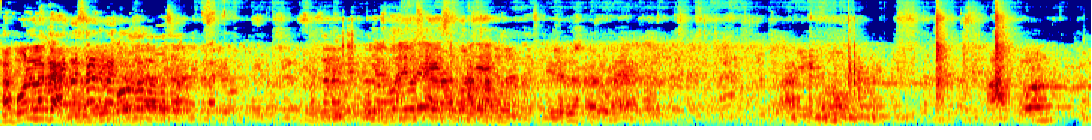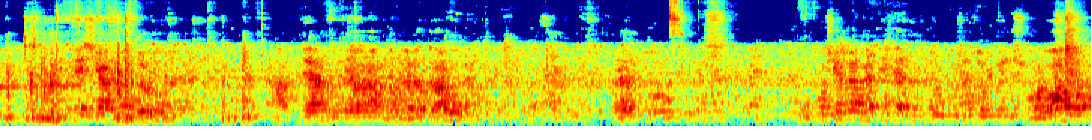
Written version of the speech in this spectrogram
हा बोल ना का? आणि म्हणून आपण त्याशी आपण लढू आपल्या मुद्द्यावर आपण लढत राहू. परंतु उपोषणाला बसायच्या नंतर उपोषण जोपर्यंत सोडवावं.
